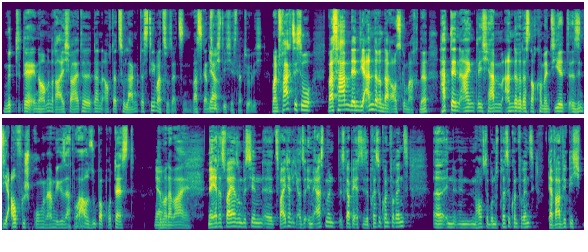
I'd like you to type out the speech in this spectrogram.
mit der enormen Reichweite dann auch dazu langt, das Thema zu setzen, was ganz ja. wichtig ist natürlich. Man fragt sich so, was haben denn die anderen daraus gemacht? Ne? Hat denn eigentlich, haben andere das noch kommentiert, sind die aufgesprungen, haben die gesagt, wow, super Protest, ja. sind wir dabei? Naja, das war ja so ein bisschen äh, zweiteilig. Also im ersten Moment, es gab ja erst diese Pressekonferenz äh, in, im Haus der Bundespressekonferenz, da war wirklich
